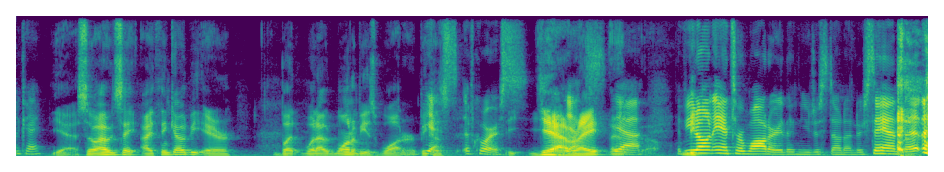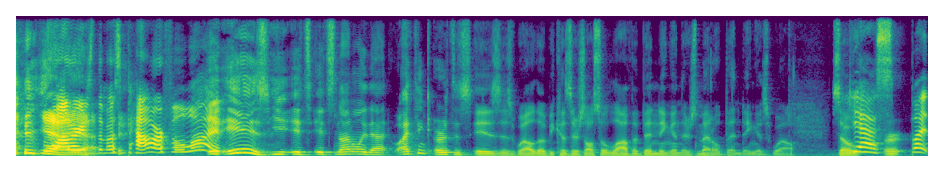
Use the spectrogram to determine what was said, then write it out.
Okay. Yeah. So I would say I think I would be air, but what I would want to be is water because. yes, of course. Yeah. Yes, Right. Yeah. Uh, if you be- don't answer water, then you just don't understand that Yeah, water yeah. is the most powerful one. It is. It's it's not only that. I think Earth is, is as well though because there's also lava bending and there's metal bending as well. So Yes, Ear- but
